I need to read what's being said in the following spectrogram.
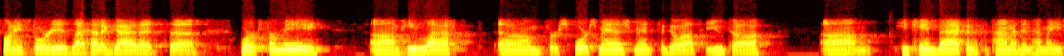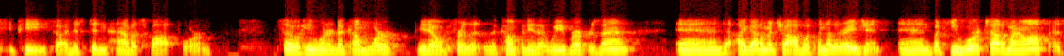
funny story is I had a guy that uh, worked for me. Um, he left um, for sports management to go out to Utah. Um, he came back, and at the time I didn't have my ECP, so I just didn't have a spot for him. So he wanted to come work, you know, for the, the company that we represent. And I got him a job with another agent. And but he works out of my office.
